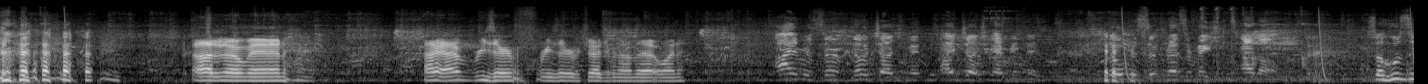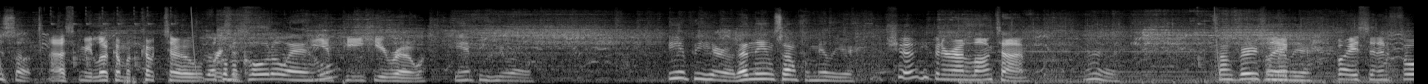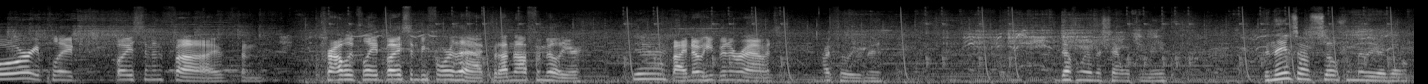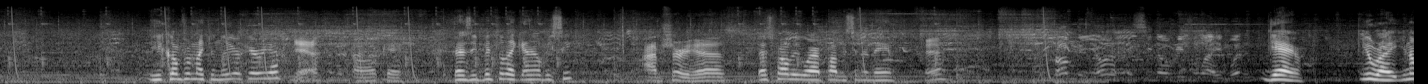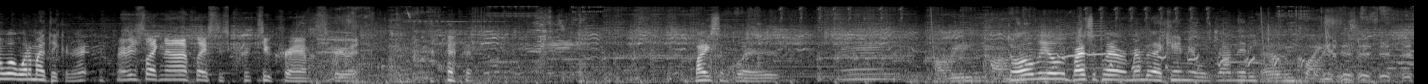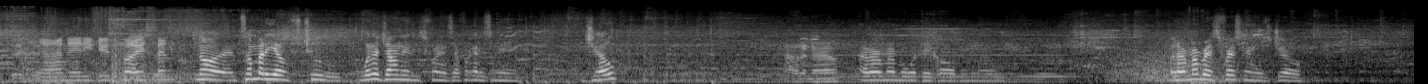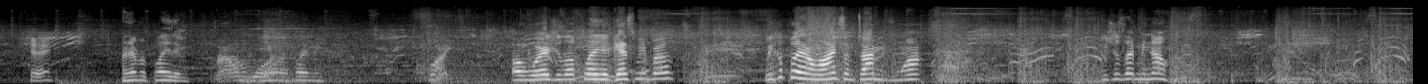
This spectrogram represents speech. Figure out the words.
I don't know, man. I, I reserve reserve judgment on that one. I reserve no judgment. I judge everything. No res- reservations at all. So who's this up? Ask me Loko Makoto versus Loko Makoto and who? EMP Hiro. EMP Hiro. EMP Hiro. That name sounds familiar. Sure, he's been around a long time. Yeah. Sounds very Played familiar. Bison in four. He played Bison in five, and probably played Bison before that, but I'm not familiar. Yeah, But I know he's been around. I feel you, man. Definitely understand what you mean. The name sounds so familiar, though. He come from like the New York area? Yeah, Oh, okay. Has he been to like NLBC? I'm sure he has. That's probably where I probably see the name. Yeah. From New York, I see no reason why he wouldn't. Yeah, you're right. You know what? What am I thinking, right? Maybe just like, nah, place is cr- too cramped. Screw it. Bison player. The only other Bison player I remember that came here was John Nitty. John did he do the Bison? No, and somebody else too. One of John Nitty's friends. I forgot his name. Joe? I don't know. I don't remember what they called him. Um, but I remember his first name was Joe. Okay. I never played him. Round You want one. to play me? Fight. Oh, where'd you love playing against me, bro? We could play online sometime if you want. You just let me know.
